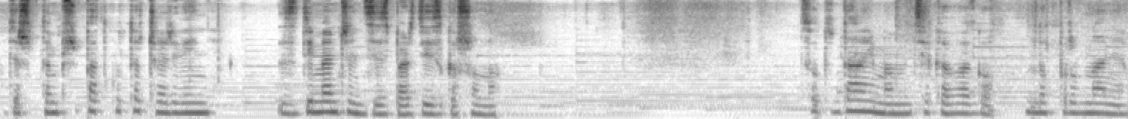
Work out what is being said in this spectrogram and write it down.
Chociaż w tym przypadku ta czerwień z Dimensions jest bardziej zgaszona. Co tu dalej mamy ciekawego do porównania?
